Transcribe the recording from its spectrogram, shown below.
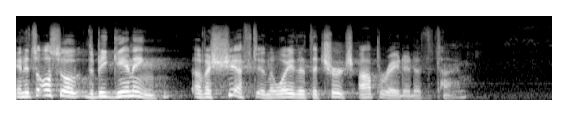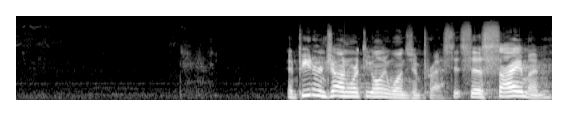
And it's also the beginning of a shift in the way that the church operated at the time. And Peter and John weren't the only ones impressed. It says Simon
